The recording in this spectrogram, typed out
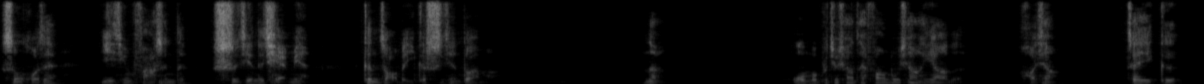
生活在已经发生的时间的前面，更早的一个时间段吗？那我们不就像在放录像一样的，好像在一个。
